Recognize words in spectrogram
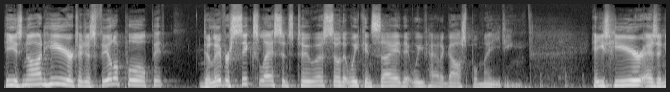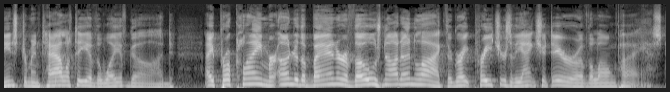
He is not here to just fill a pulpit, deliver six lessons to us so that we can say that we've had a gospel meeting. He's here as an instrumentality of the way of God, a proclaimer under the banner of those not unlike the great preachers of the ancient era of the long past.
